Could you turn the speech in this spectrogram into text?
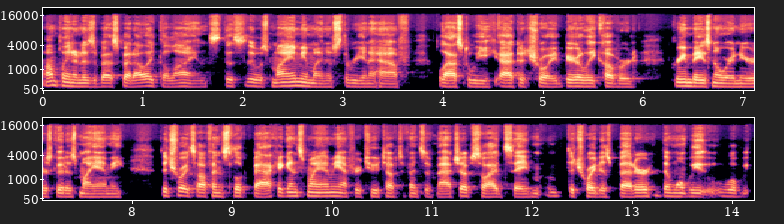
I'm playing it as a best bet. I like the Lions. This it was Miami minus three and a half last week at Detroit, barely covered. Green Bay is nowhere near as good as Miami. Detroit's offense looked back against Miami after two tough defensive matchups, so I'd say Detroit is better than what we what we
